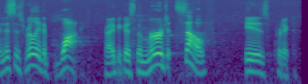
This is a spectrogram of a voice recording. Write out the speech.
And this is really the why, right? Because the merge itself is predictable.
